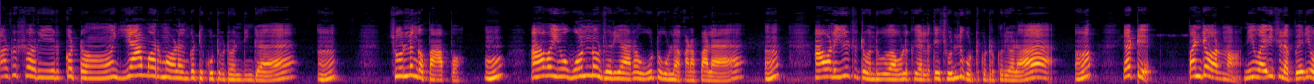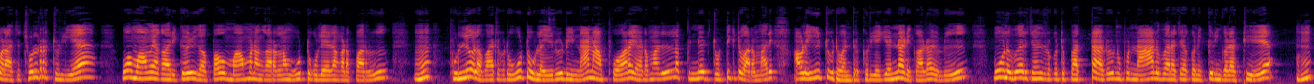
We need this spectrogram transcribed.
அது சரி இருக்கட்டும். ஏன் மருமவளை எங்கிட்ட கூட்டிகிட்டு வந்தீங்க? ம் சொல்லுங்க பார்ப்போம் ம்? அவள் இவன் ஒன்றும் தெரியாத வீட்டுக்குள்ளே கிடப்பாள. ம்? அவளை இழுத்துட்டு வந்து அவளுக்கு எல்லாத்தையும் சொல்லி கொடுத்துக்கிட்டு இருக்கிறியோளா. ம்? ஏட்டி பஞ்சம் வரணும். நீ வயசில் பெரியவளாச்சு சொல்கிற சொல்லிய. உன் மாமியாக்காரி கேள்வி கேட்பா உன் மாமனங்காரெல்லாம் வீட்டுக்குள்ளே தான் கிடப்பாரு. ம்? புள்ளியோட பார்த்துக்கிட்டு வீட்டுக்குள்ளே இருடினா நான் போகிற இடமெல்லாம் பின்னாடி தொட்டிக்கிட்டு வர மாதிரி அவளை இழுத்துக்கிட்டு வந்துருக்குறிய. என்னடி கடவுள் மூணு பேர் சேர்ந்துருக்கிட்டு பத்தாடு இப்போ நாலு பேரை சேர்க்க நிற்கிறீங்களாட்டி ம்?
